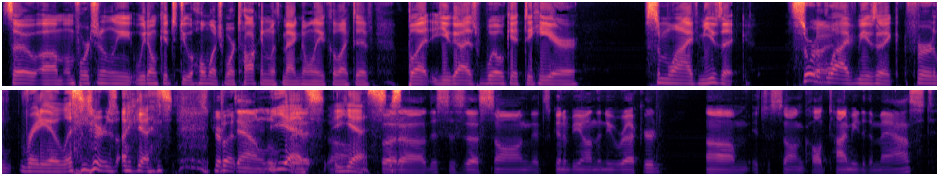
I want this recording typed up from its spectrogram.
So um, unfortunately, we don't get to do a whole much more talking with Magnolia Collective, but you guys will get to hear some live music. Sort of live music for radio listeners, I guess. stripped But- down a little yes, bit. um, yes. But uh, this is a song that's going to be on the new record. Um, it's a song called "Tie Me to the Mast,"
